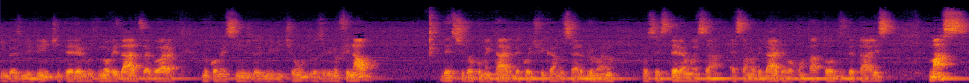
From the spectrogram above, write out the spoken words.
em 2020. Teremos novidades agora no comecinho de 2021, inclusive no final deste documentário Decodificando o Cérebro Humano, vocês terão essa, essa novidade, eu vou contar todos os detalhes. Mas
